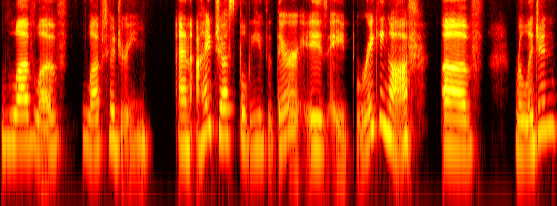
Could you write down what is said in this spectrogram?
love, love, love to dream. And I just believe that there is a breaking off of religion,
